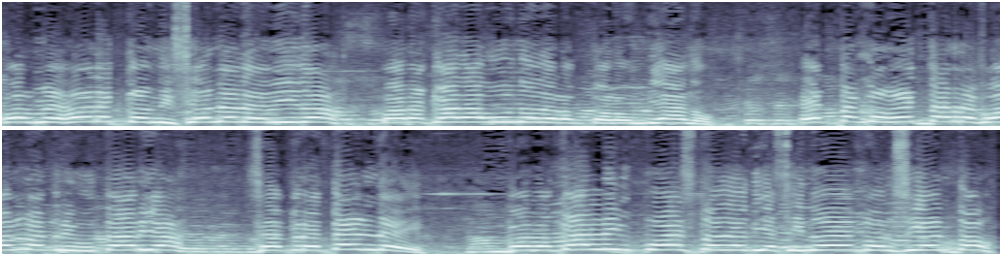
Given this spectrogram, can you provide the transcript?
por mejores condiciones de vida para cada uno de los colombianos. Esta, con esta reforma tributaria se pretende colocarle impuestos del 19%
